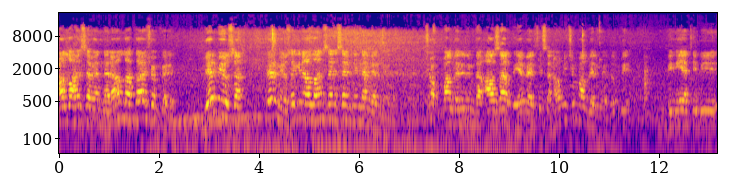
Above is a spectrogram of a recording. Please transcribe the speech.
Allah'ı sevenlere Allah daha çok verir. Vermiyorsa, vermiyorsa yine Allah'ın seni sevdiğinden vermiyor. Çok mal veririm de azar diye belki sana onun için mal vermiyordur. Bir, bir niyeti, bir e,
